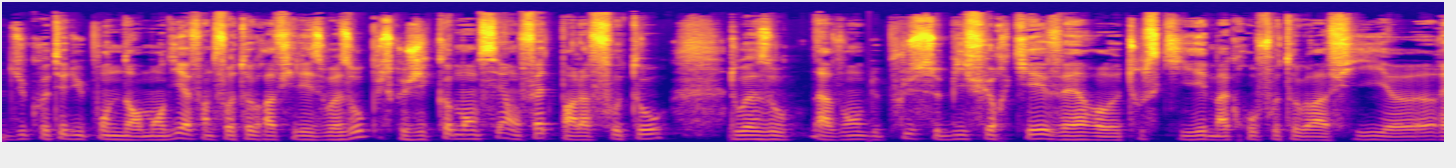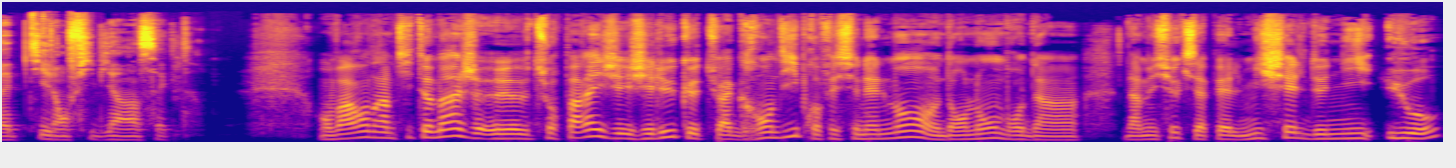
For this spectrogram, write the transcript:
du côté du pont de Normandie afin de photographier les oiseaux, puisque j'ai commencé en fait par la photo d'oiseaux, avant de plus se bifurquer vers tout ce qui est macrophotographie, reptiles, amphibiens, insectes. On va rendre un petit hommage. Euh, toujours pareil, j'ai lu que tu as grandi professionnellement dans l'ombre d'un monsieur qui s'appelle Michel Denis Huot.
